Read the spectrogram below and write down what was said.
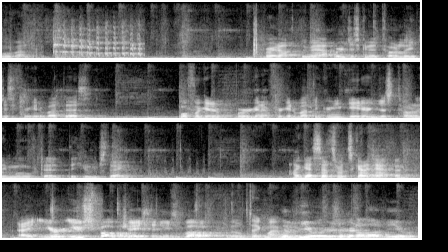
Move on. Right off the bat, we're just gonna totally just forget about this. We'll forget. We're gonna forget about the green gator and just totally move to the huge thing. I guess that's what's gotta happen. You're, you spoke, Jason. You spoke. Don't take my The word. viewers are gonna love you.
